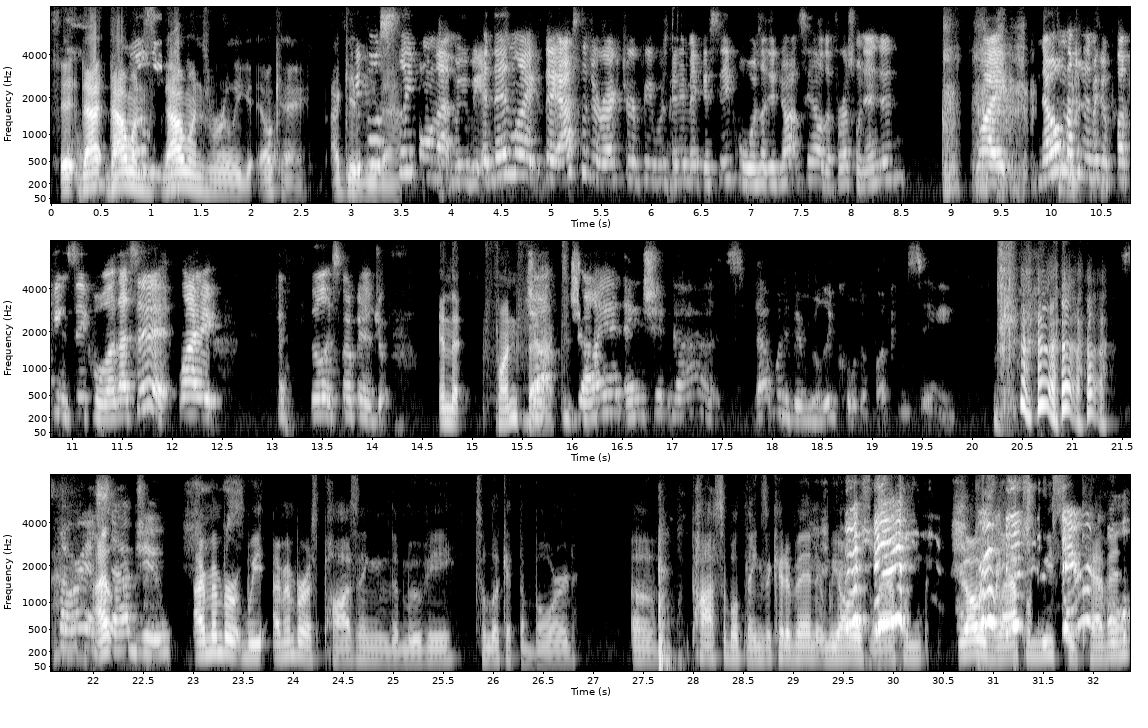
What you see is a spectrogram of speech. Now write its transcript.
It, that that one's that one's really good. Okay, I give People you that. sleep on that movie, and then like they asked the director if he was going to make a sequel. Was like, did you not see how the first one ended? Like, no, I'm not going to make a fucking sequel. That's it. Like, they're like smoking a jo- And the fun gi- fact. giant ancient gods. That would have been really cool to fucking see. Sorry, I, I- stabbed you. I remember we. I remember us pausing the movie to look at the board of possible things it could have been, and we always laugh. When, we always Bro, laugh when we see Kevin.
